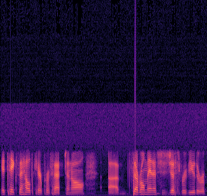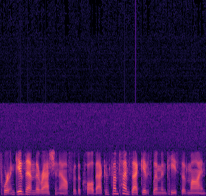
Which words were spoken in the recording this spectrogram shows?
It takes a healthcare professional uh, several minutes to just review the report and give them the rationale for the callback. And sometimes that gives women peace of mind.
